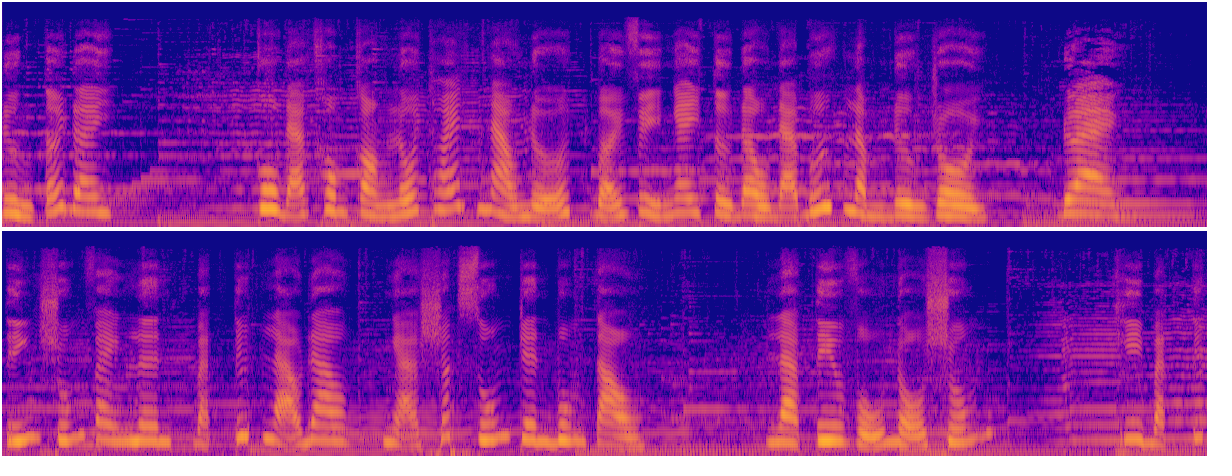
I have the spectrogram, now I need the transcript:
Đừng tới đây. Cô đã không còn lối thoát nào nữa Bởi vì ngay từ đầu đã bước lầm đường rồi. Đoàn. Tiếng súng vang lên, Bạch tuyết lão đao Ngã sấp xuống trên bung tàu. Là tiêu vũ nổ súng. Khi bạch tuyết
